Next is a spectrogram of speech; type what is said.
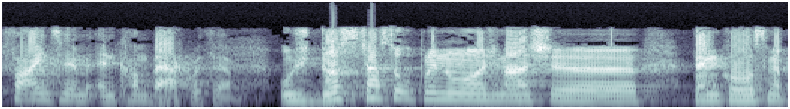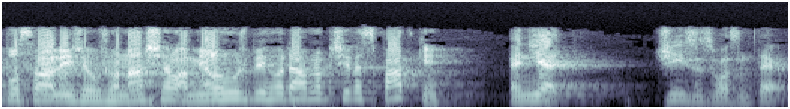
find him, and come back with him. Už dost času uplynulo, že náš, eh, ten, koho jsme poslali, že už ho našel a měl už by ho dávno přivez zpátky. And yet, Jesus wasn't there.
